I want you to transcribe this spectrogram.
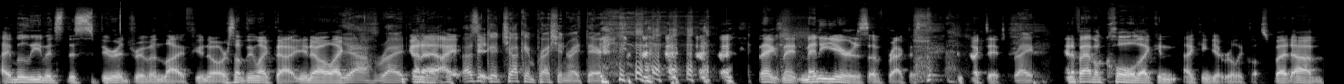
I believe it's the spirit driven life, you know, or something like that, you know, like, yeah, right. Kinda, yeah. I, That's a good Chuck impression right there. Thanks, Nate. Many years of practice Chuck tapes. Right. And if I have a cold, I can, I can get really close, but, um,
